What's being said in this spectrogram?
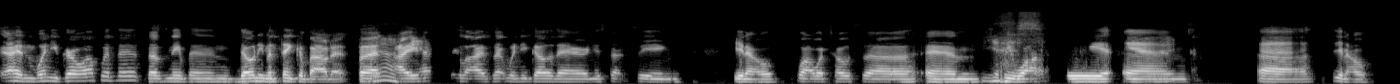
and when you grow up with it, doesn't even don't even think about it. But Yeah. I have realized that when you go there and you start seeing, you know, Wauwatosa and Yes. Pewaukee and uh, you know,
